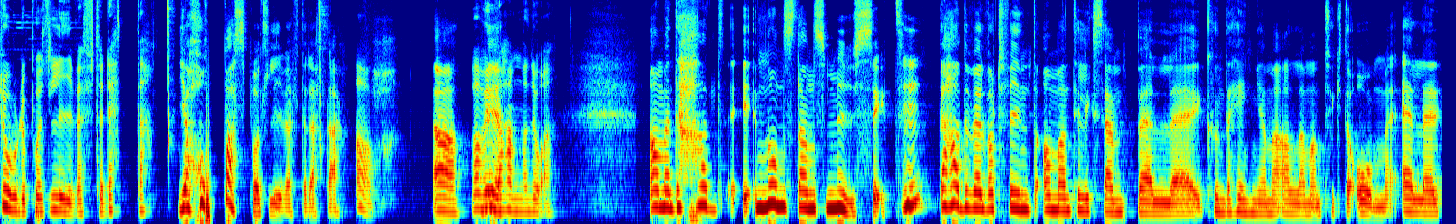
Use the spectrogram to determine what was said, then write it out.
Tror du på ett liv efter detta? Jag hoppas på ett liv efter detta. Oh. Ja, Var vill det, du hamna då? Ja men det hade, någonstans mysigt. Mm. Det hade väl varit fint om man till exempel eh, kunde hänga med alla man tyckte om. Eller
